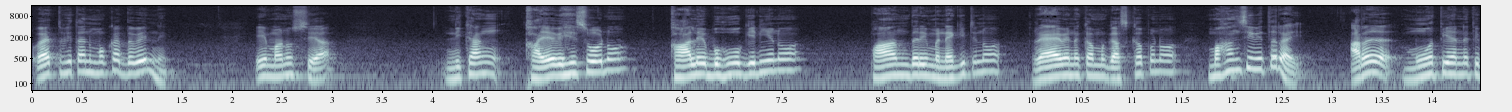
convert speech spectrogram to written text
ඔයත් හිතන්නේ මොකද්ද වෙන්නේ? ඒ මිනිස්සයා නිකන් කය වෙහෙසවනවා, කාලය බොහෝ ගෙනියනවා, පාන්දරින්ම නැගිටිනවා, රෑ වෙනකම් ගස් කපනවා, මහන්සි විතරයි. අර මුව තියන්නේ නැති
